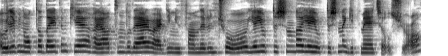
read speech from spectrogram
öyle bir noktadaydım ki hayatımda değer verdiğim insanların çoğu ya yurt dışında ya yurt dışına gitmeye çalışıyor.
